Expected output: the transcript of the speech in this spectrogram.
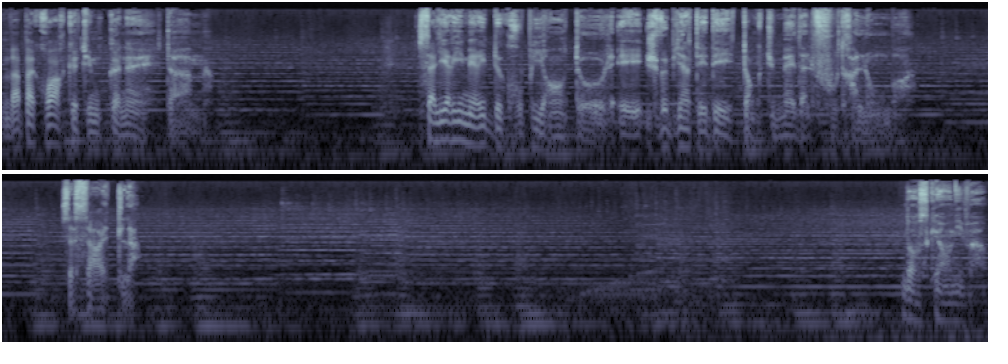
Va pas croire que tu me connais, Tom. Salieri mérite de croupir en tôle et je veux bien t'aider tant que tu m'aides à le foutre à l'ombre. Ça s'arrête là. Dans ce cas, on y va.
